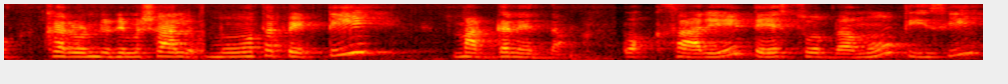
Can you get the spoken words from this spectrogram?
ఒక్క రెండు నిమిషాలు మూత పెట్టి మగ్గనిద్దాం. ఒకసారి టేస్ట్ చూద్దాము తీసి.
